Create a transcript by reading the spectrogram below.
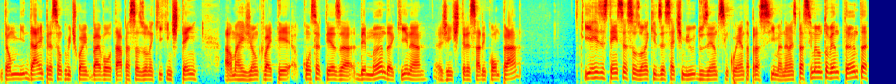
Então, me dá a impressão que o Bitcoin vai voltar para essa zona aqui, que a gente tem uma região que vai ter, com certeza, demanda aqui, né? A gente interessado em comprar. E a resistência nessa zona aqui, 17.250 para cima, né? Mas para cima não estou vendo tanta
